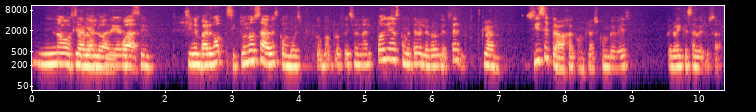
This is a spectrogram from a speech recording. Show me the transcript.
no sería Claro, lo adecuado. sí, Sin embargo, si tú no sabes como, es- como profesional, podrías cometer el error de hacerlo. claro. Sí se trabaja con flash con bebés, pero hay que saber usarlo.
